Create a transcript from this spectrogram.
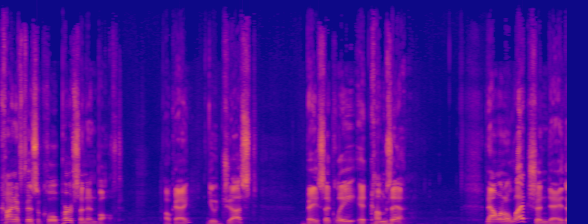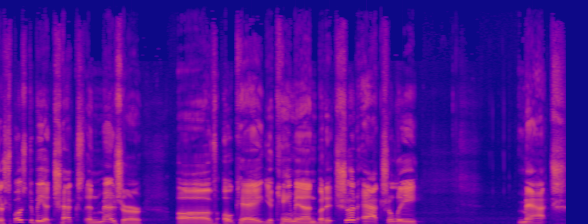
kind of physical person involved. Okay? You just basically it comes in. Now, on election day, there's supposed to be a checks and measure of, okay, you came in, but it should actually match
